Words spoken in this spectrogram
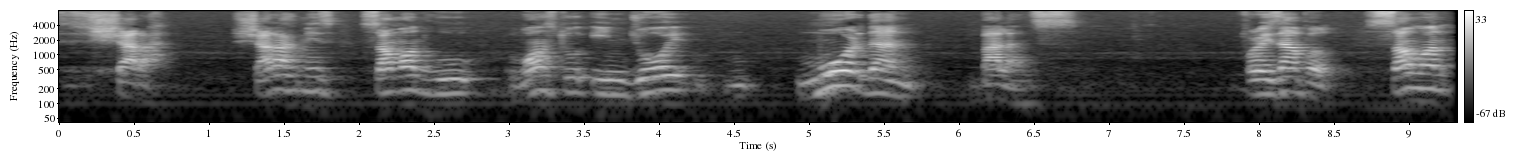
this is shara. Shara means someone who wants to enjoy more than balance. For example, someone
